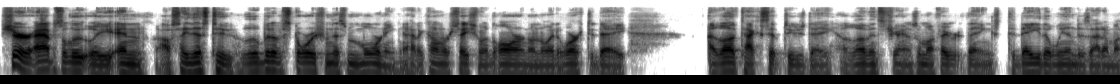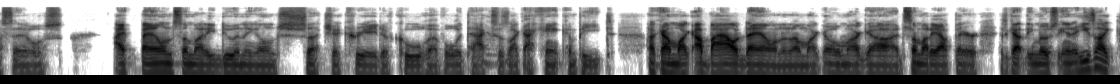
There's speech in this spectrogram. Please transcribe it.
Sure, absolutely. And I'll say this too a little bit of a story from this morning. I had a conversation with Lauren on the way to work today. I love Tax Tip Tuesday. I love Instagram. It's one of my favorite things. Today, the wind is out of my sails. I found somebody doing it on such a creative, cool level with taxes. Mm-hmm. Like I can't compete. Like I'm like I bow down and I'm like, oh my god, somebody out there has got the most. In He's like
